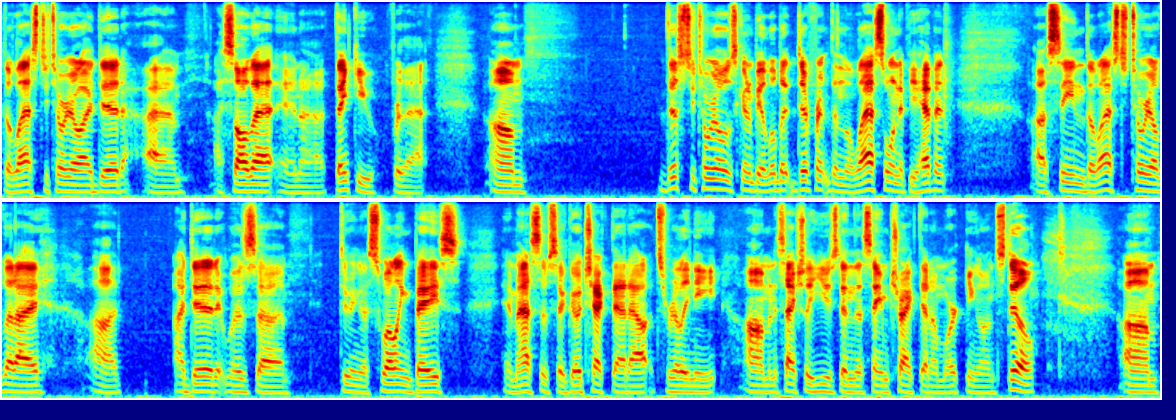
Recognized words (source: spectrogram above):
the last tutorial I did. Um, I saw that and uh, thank you for that. Um, this tutorial is going to be a little bit different than the last one if you haven't uh, seen the last tutorial that I uh, I did. It was doing a swelling bass and massive so go check that out. It's really neat um, and it's actually used in the same track that I'm working on still. Um,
